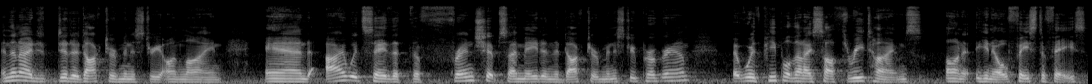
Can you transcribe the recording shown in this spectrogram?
And then I did a doctor of ministry online. And I would say that the friendships I made in the doctor of ministry program uh, with people that I saw three times on, you know, face to face,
